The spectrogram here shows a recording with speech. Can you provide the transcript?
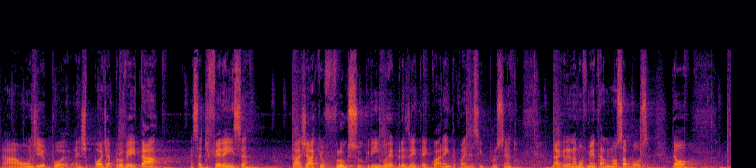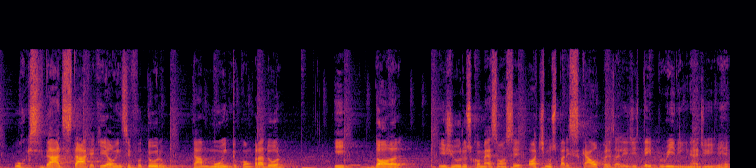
tá? onde pô, a gente pode aproveitar essa diferença, tá? já que o fluxo gringo representa aí 40, 45% da grana movimentada na nossa bolsa. Então, o que se dá destaque aqui é o índice futuro, tá? muito comprador e dólar e juros começam a ser ótimos para scalpers ali de tape reading, né? de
